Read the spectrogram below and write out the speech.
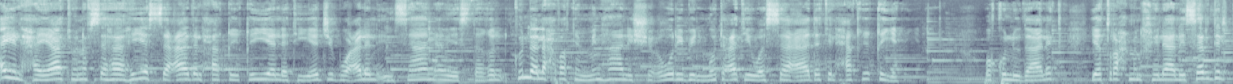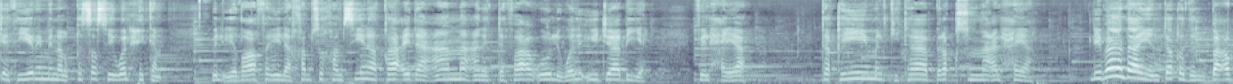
أي الحياة نفسها هي السعادة الحقيقية التي يجب على الإنسان أن يستغل كل لحظة منها للشعور بالمتعة والسعادة الحقيقية. وكل ذلك يطرح من خلال سرد الكثير من القصص والحكم بالإضافة إلى 55 قاعدة عامة عن التفاؤل والإيجابية في الحياة. تقييم الكتاب رقص مع الحياة. لماذا ينتقد البعض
